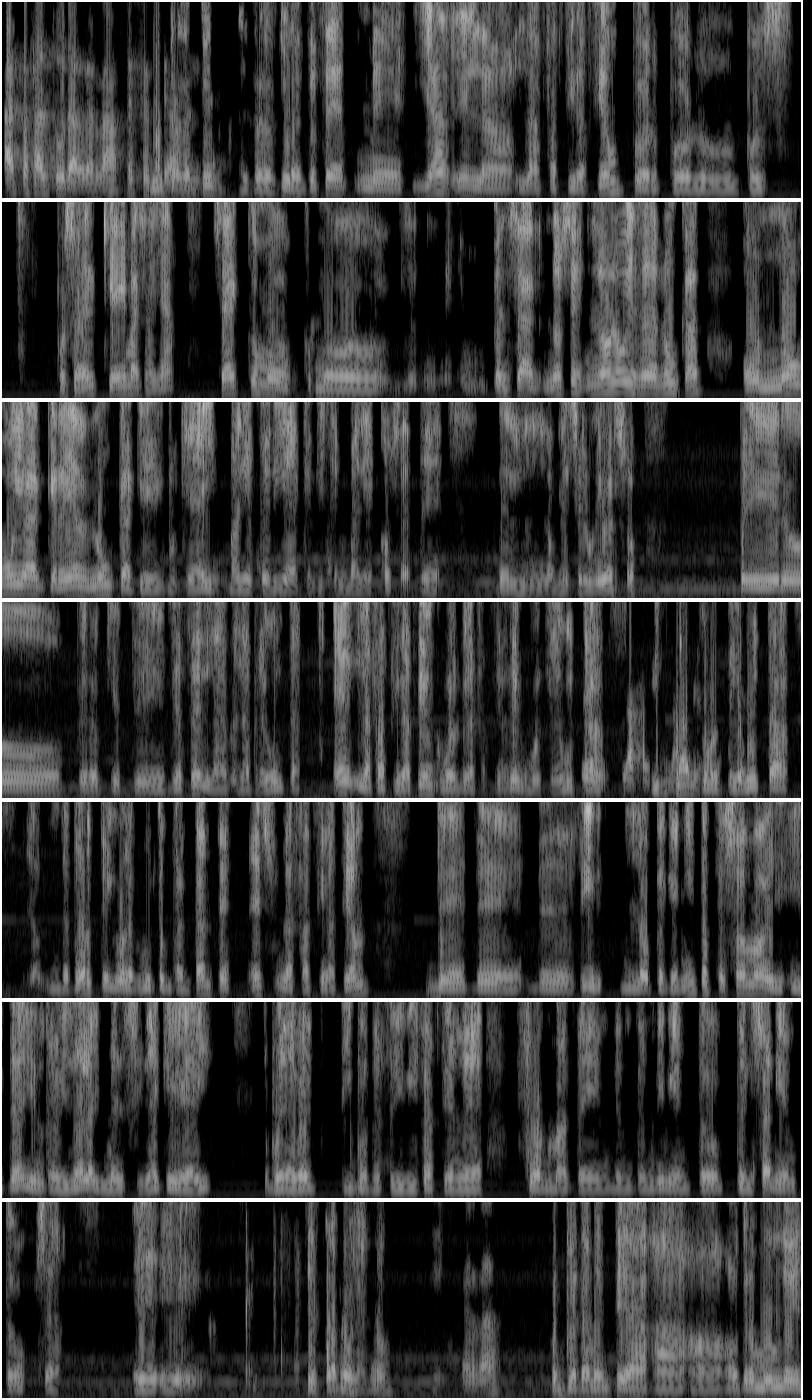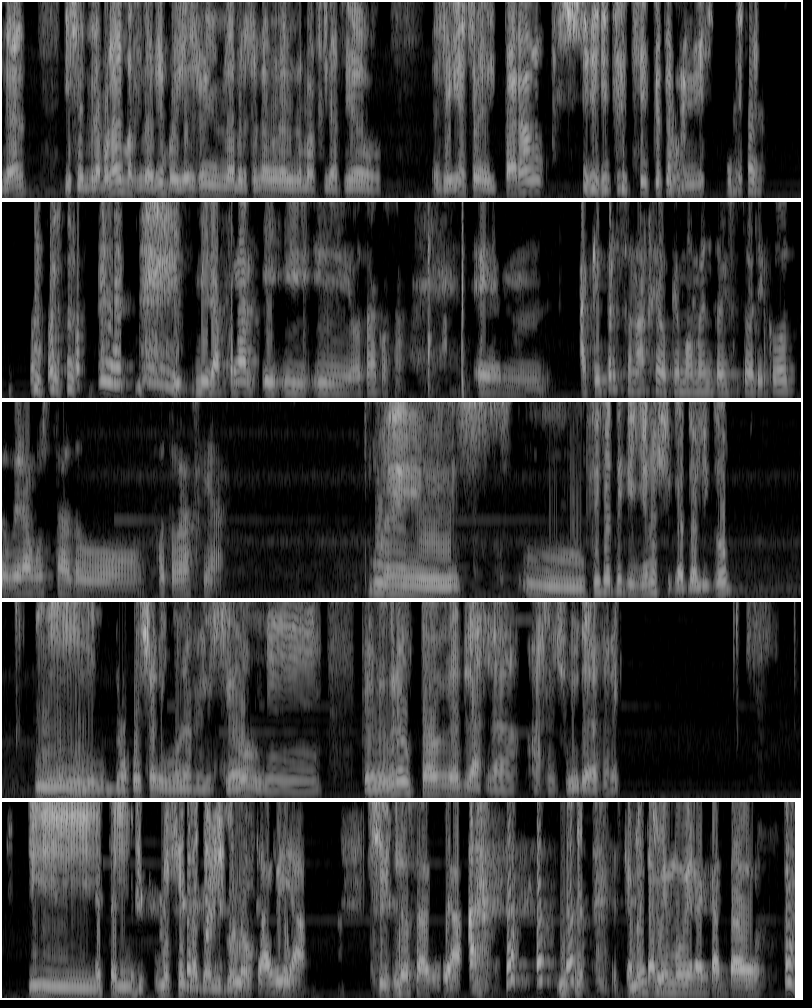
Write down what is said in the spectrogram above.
A estas alturas, ¿verdad? a tal Efectivamente. altura, a tal altura. Entonces, me, ya la, la fascinación por, por, por, por saber qué hay más allá. O sea, es como, como pensar, no sé, no lo voy a saber nunca, o no voy a creer nunca que, porque hay varias teorías que dicen varias cosas de, de lo que es el universo, pero, pero que te, te hacen la, la pregunta, es la fascinación, como el que la fascinación, como el que le gusta pintar, como el que le gusta un deporte, como el que le gusta un cantante, es una fascinación de, de, de decir lo pequeñitos que somos y, y tal, y en realidad la inmensidad que hay que puede haber tipos de civilizaciones, formas de, de entendimiento, pensamiento, o sea, eh, eh, se extrapolan, ¿no? ¿Verdad? completamente a, a, a otro mundo y tal, y se extrapola la imaginación, porque yo soy una persona con una imaginación, enseguida se me disparan y empiezo a escribir. Mira, Fran, y, y- y otra cosa. Em, ¿A qué personaje o qué momento histórico te hubiera gustado fotografiar? Pues mm, fíjate que yo no soy católico, ni profeso ninguna religión, ni pero me hubiera gustado ver la, la- a Jesús de Nazaret. Y, y no soy católico, ¿no? Lo sabía, Sí. lo sabía. Es que a mí No sé. también me hubiera encantado.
